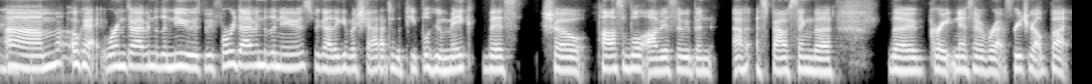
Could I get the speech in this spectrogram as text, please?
Um, okay, we're gonna dive into the news. Before we dive into the news, we got to give a shout out to the people who make this show possible. Obviously, we've been uh, espousing the the greatness over at Freetrail, but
